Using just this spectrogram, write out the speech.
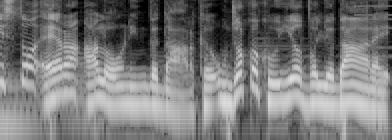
Questo era Alone in the Dark, un gioco a cui io voglio dare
